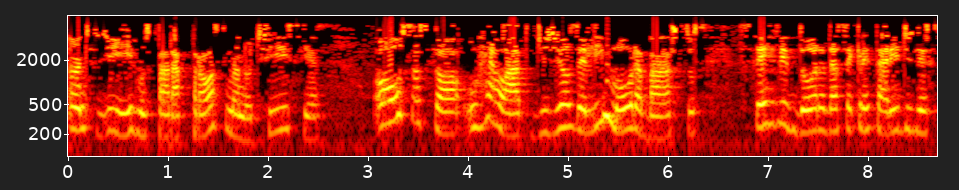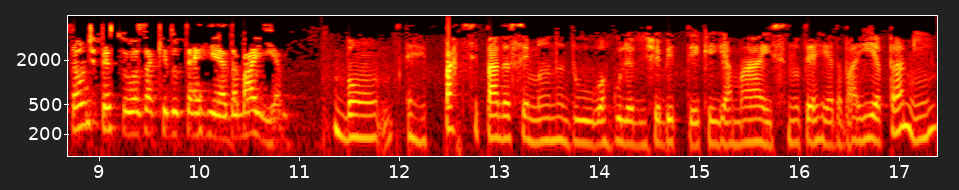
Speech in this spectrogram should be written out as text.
Antes de irmos para a próxima notícia, ouça só o relato de Joseli Moura Bastos, servidora da Secretaria de Gestão de Pessoas aqui do TRE da Bahia. Bom, é, participar da semana do Orgulho LGBTQIA+, no TRE da Bahia, para mim,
